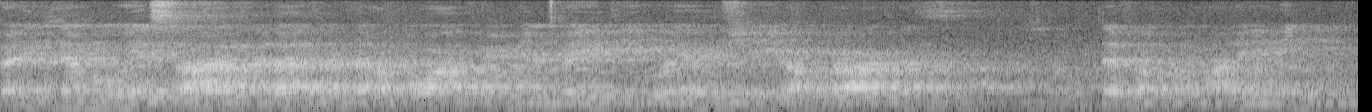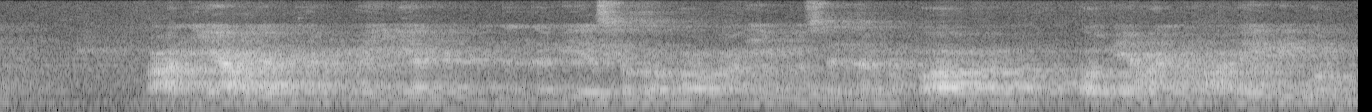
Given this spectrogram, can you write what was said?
فإنه يسعى ثلاثة أطواف بالبيت ويمشي أربعة متفق عليه. وعن يعلى بن أمية أن النبي صلى الله عليه وسلم طاف مطبعا وعليه برد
